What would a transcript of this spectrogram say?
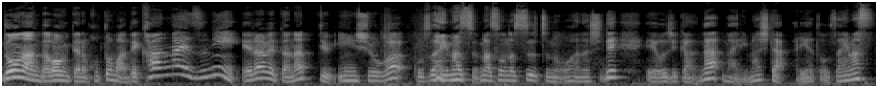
どうなんだろうみたいなことまで考えずに選べたなっていう印象がございます。まあそんなスーツのお話で、えー、お時間が参りました。ありがとうございます。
